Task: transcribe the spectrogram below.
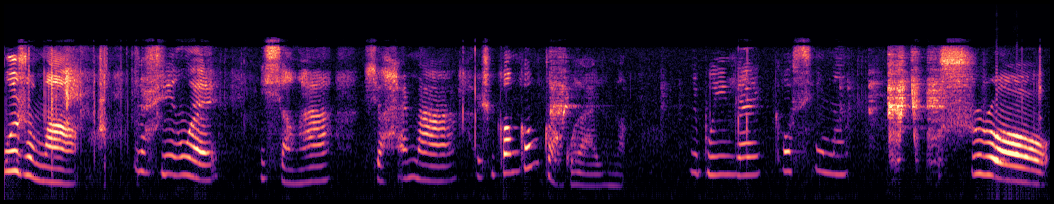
为什么？那是因为你想啊，小海马还是刚刚转过来的呢，你不应该高兴吗？是哦。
